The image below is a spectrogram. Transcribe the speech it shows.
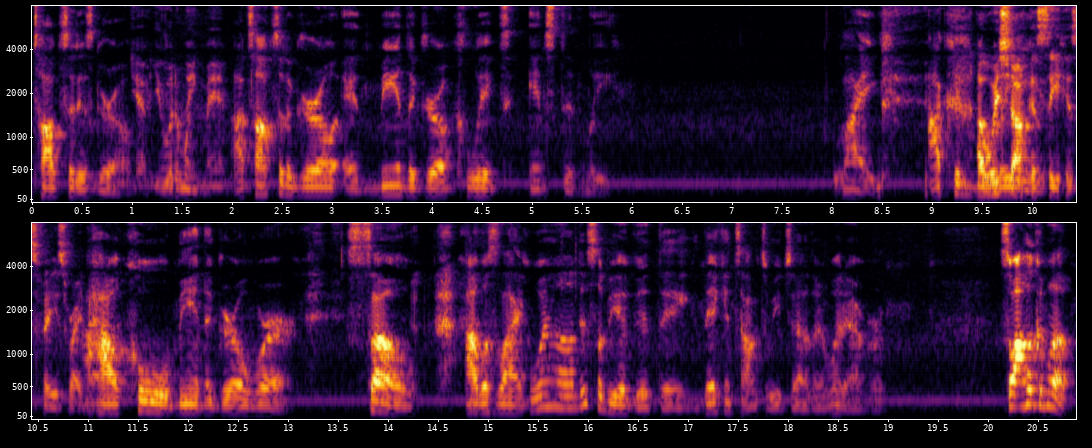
Talk to this girl. Yeah, you were the wingman. I talked to the girl, and me and the girl clicked instantly. Like I couldn't. I wish y'all could see his face right now. how cool me and the girl were. So I was like, well, this will be a good thing. They can talk to each other, whatever. So I hook him up.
